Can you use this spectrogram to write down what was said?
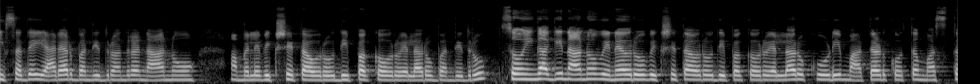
ಈಗ ಸದ್ಯ ಯಾರ್ಯಾರು ಬಂದಿದ್ರು ಅಂದ್ರೆ ನಾನು, ಆಮೇಲೆ ವೀಕ್ಷಿತ ಅವರು, ದೀಪಕ್ ಅವರು ಎಲ್ಲರೂ ಬಂದಿದ್ರು. ಸೊ ಹಿಂಗಾಗಿ ನಾನು, ವಿನಯ್ ಅವರು, ವೀಕ್ಷಿತ ಅವರು, ದೀಪಕ್ ಅವರು ಎಲ್ಲರೂ ಕೂಡಿ ಮಾತಾಡ್ಕೋತ ಮಸ್ತ್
